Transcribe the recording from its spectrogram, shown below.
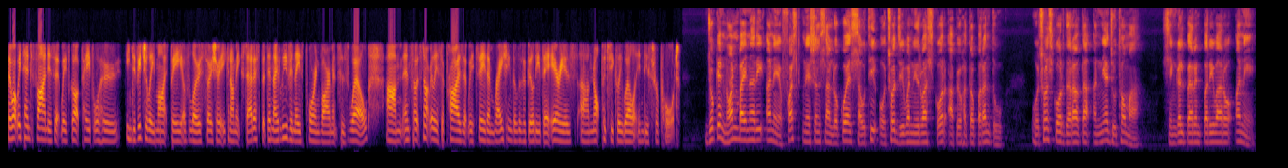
So what we tend to find is that we've got people who individually might be of low socio-economic status, but then they live in these poor environments as well. Um, and so it's not really a surprise that we see them rating the livability of their areas uh, not particularly well in this report. જો કે નોન બાઇનરી અને ફર્સ્ટ નેશન્સના લોકોએ સૌથી ઓછો જીવન નિર્વાહ સ્કોર આપ્યો હતો પરંતુ ઓછો સ્કોર ધરાવતા અન્ય જૂથોમાં સિંગલ પેરેન્ટ પરિવારો અને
